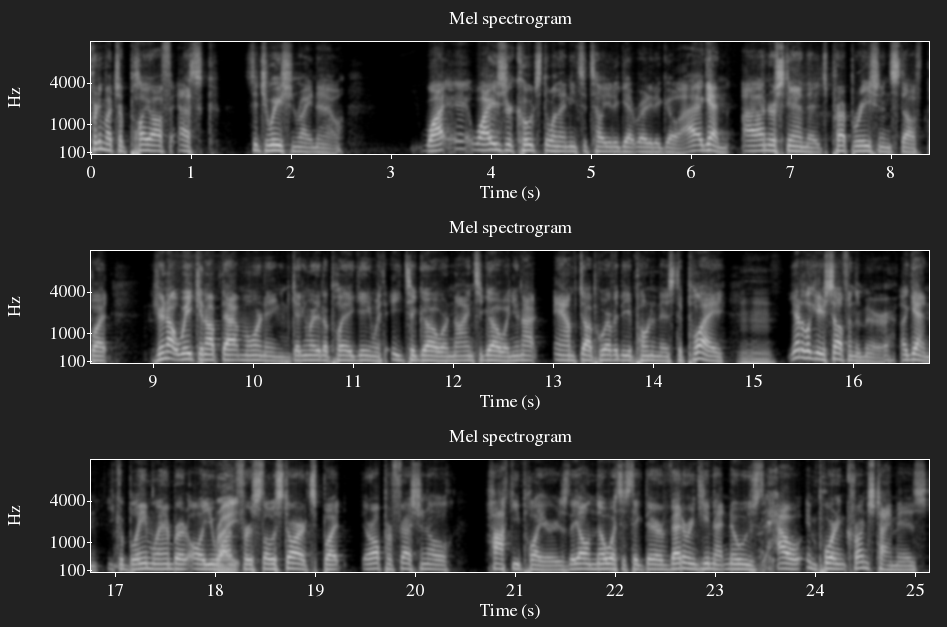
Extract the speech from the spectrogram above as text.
pretty much a playoff esque situation right now. Why why is your coach the one that needs to tell you to get ready to go? I, again, I understand that it's preparation and stuff, but if you're not waking up that morning, getting ready to play a game with eight to go or nine to go, and you're not amped up, whoever the opponent is, to play, mm-hmm. you got to look at yourself in the mirror. Again, you could blame Lambert all you Right. want for slow starts, but they're all professional hockey players. They all know what's at stake. They're a veteran team that knows how important crunch time is.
